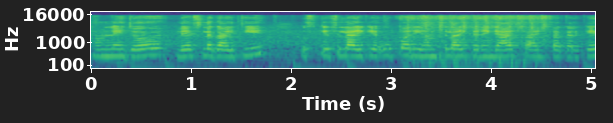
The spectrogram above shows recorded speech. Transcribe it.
हमने जो लेस लगाई थी, उसके सिलाई के ऊपर ही हम सिलाई करेंगे आहिस्ता आहिस्ता करके।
